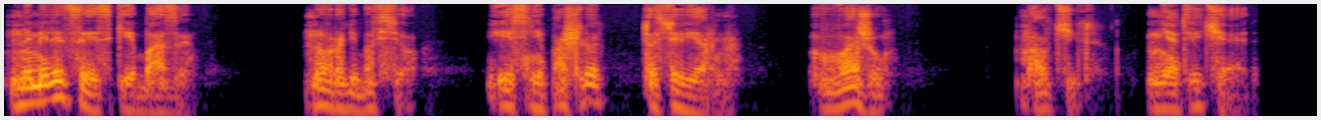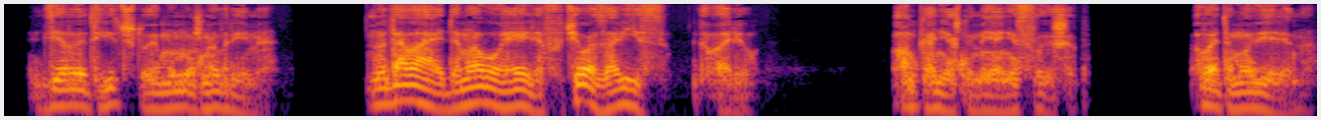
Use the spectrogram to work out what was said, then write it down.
на милицейские базы. Но вроде бы все. Если не пошлет, то все верно. Ввожу. Молчит, не отвечает. Делает вид, что ему нужно время. «Ну давай, домовой эльф, чего завис?» — говорю. Он, конечно, меня не слышит. В этом уверена.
